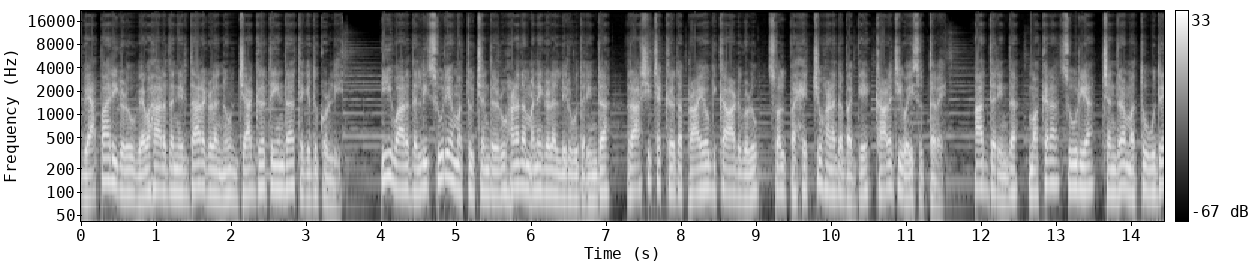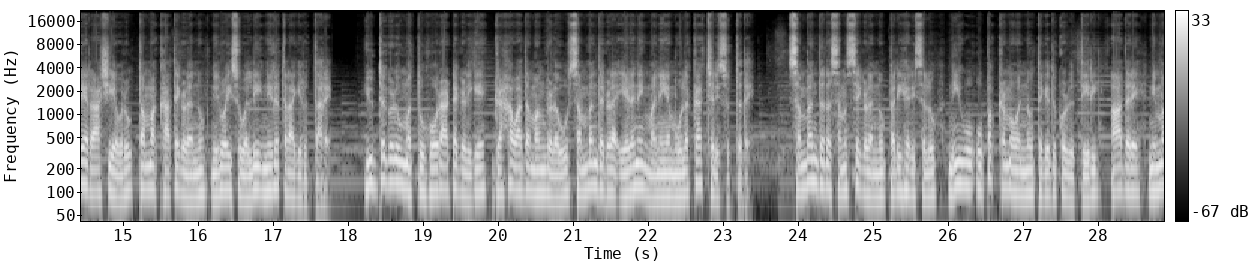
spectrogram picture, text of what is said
ವ್ಯಾಪಾರಿಗಳು ವ್ಯವಹಾರದ ನಿರ್ಧಾರಗಳನ್ನು ಜಾಗ್ರತೆಯಿಂದ ತೆಗೆದುಕೊಳ್ಳಿ. ಈ ವಾರದಲ್ಲಿ ಸೂರ್ಯ ಮತ್ತು ಚಂದ್ರರು ಹಣದ ಮನೆಗಳಲ್ಲಿರುವುದರಿಂದ ರಾಶಿಚಕ್ರದ ಪ್ರಾಯೋಗಿಕ ಆಡುಗಳು ಸ್ವಲ್ಪ ಹೆಚ್ಚು ಹಣದ ಬಗ್ಗೆ ಕಾಳಜಿ ವಹಿಸುತ್ತವೆ. ಆದ್ದರಿಂದ ಮಕರ, ಸೂರ್ಯ, ಚಂದ್ರ ಮತ್ತು ಉದಯ ರಾಶಿಯವರು ತಮ್ಮ ಖಾತೆಗಳನ್ನು ನಿರ್ವಹಿಸುವಲ್ಲಿ ನಿರತರಾಗಿರುತ್ತಾರೆ. ಯುದ್ಧಗಳು ಮತ್ತು ಹೋರಾಟಗಳಿಗೆ ಗ್ರಹವಾದ ಮಂಗಳವು ಸಂಬಂಧಗಳ ಏಳನೇ ಮನೆಯ ಮೂಲಕ ಚಲಿಸುತ್ತದೆ. ಸಂಬಂಧದ ಸಮಸ್ಯೆಗಳನ್ನು ಪರಿಹರಿಸಲು ನೀವು ಉಪಕ್ರಮವನ್ನು ತೆಗೆದುಕೊಳ್ಳುತ್ತೀರಿ, ಆದರೆ ನಿಮ್ಮ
